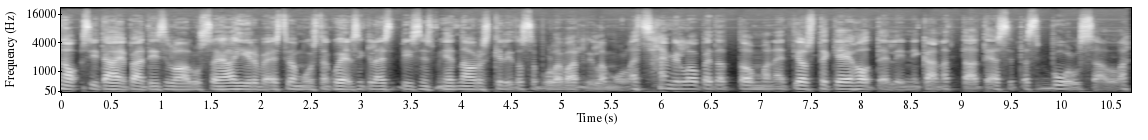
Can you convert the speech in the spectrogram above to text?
No, sitä epäiltiin silloin alussa ihan hirveästi. Mä muistan, kun helsinkiläiset bisnesmiehet naureskeli tuossa Boulevardilla mulle, että Saimi lopeta tuommoinen, että jos tekee hotellin, niin kannattaa tehdä se tässä Bulsalla.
